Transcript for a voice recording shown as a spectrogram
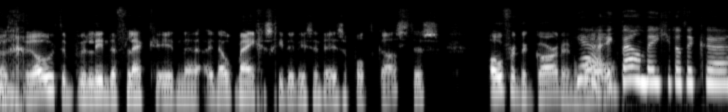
een grote blinde vlek in, eh, in ook mijn geschiedenis in deze podcast. Dus Over the Garden Ja, Wall. ik baal een beetje dat ik, eh,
